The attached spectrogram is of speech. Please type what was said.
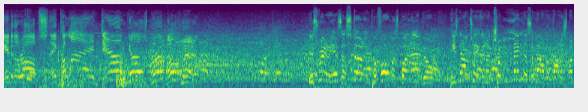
into the ropes. They collide. Down goes Brad Bothman. This really is a sterling performance by Anvil. He's now taken a tremendous amount of punishment,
